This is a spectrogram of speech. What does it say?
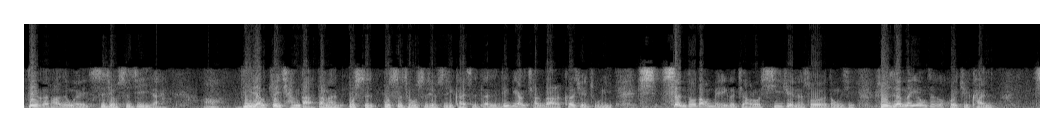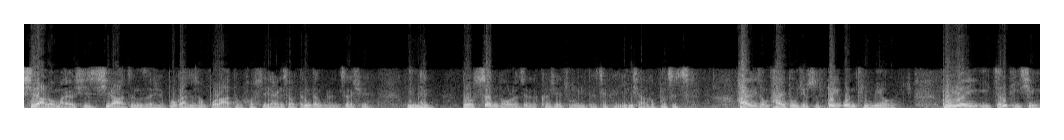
第二个，他认为十九世纪以来，啊，力量最强大，当然不是不是从十九世纪开始，但是力量强大的科学主义渗透到每一个角落，席卷了所有东西。所以人们用这个回去看希腊罗马，尤其是希腊政治哲学，不管是从柏拉图或是亚里士多等等的哲学里面，都渗透了这个科学主义的这个影响和不支持。还有一种态度，就是对问题没有。不愿意以整体性，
